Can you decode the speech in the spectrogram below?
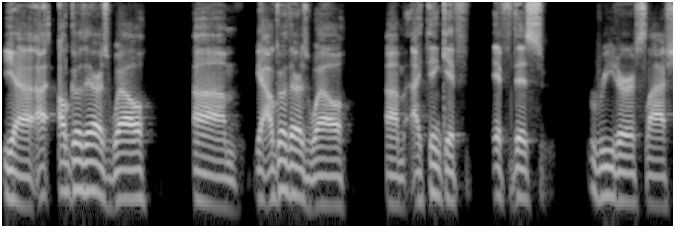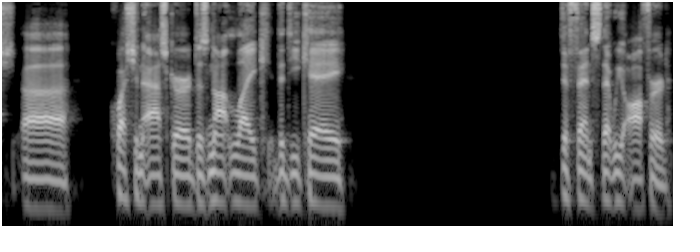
Yeah, I, will go there as well. Um, yeah, I'll go there as well. Um, I think if if this reader slash uh, question asker does not like the DK defense that we offered,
